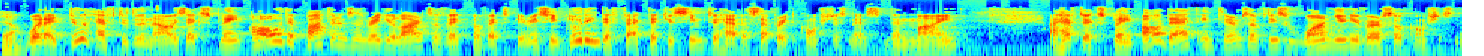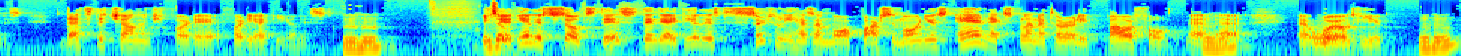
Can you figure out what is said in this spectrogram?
Yeah. What I do have to do now is explain all the patterns and regularities of, of experience, including the fact that you seem to have a separate consciousness than mine. I have to explain all that in terms of this one universal consciousness. That's the challenge for the, for the idealist. Mm-hmm. If so, the idealist solves this, then the idealist certainly has a more parsimonious and explanatorily powerful uh, mm-hmm. uh, uh, worldview. Mm-hmm.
